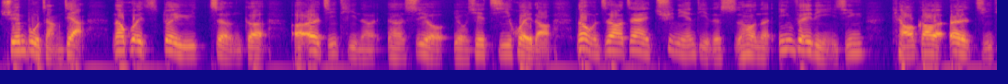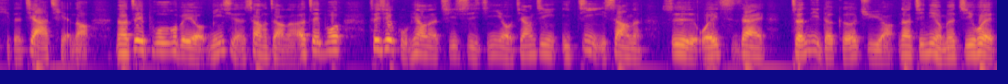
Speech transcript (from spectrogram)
宣布涨价，那会对于整个呃二级体呢呃是有有些机会的。那我们知道，在去年底的时候呢，英飞凌已经调高了二级体的价钱哦。那这波会不会有明显的上涨呢？而这波这些股票呢，其实已经有将近一季以上呢是维持在整理的格局哦。那今天有没有机会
